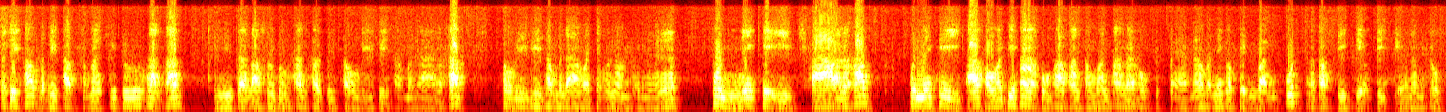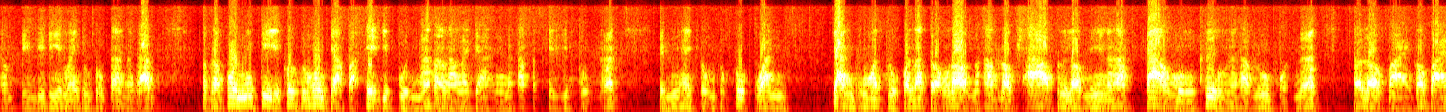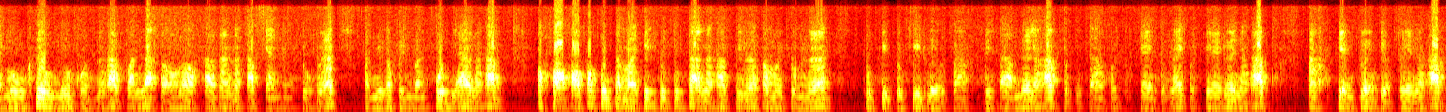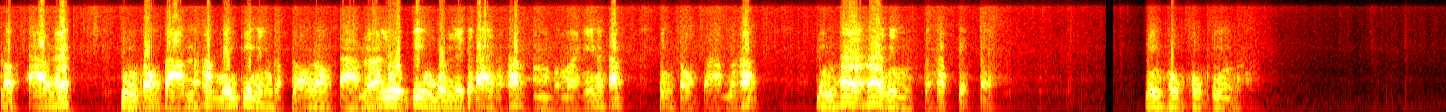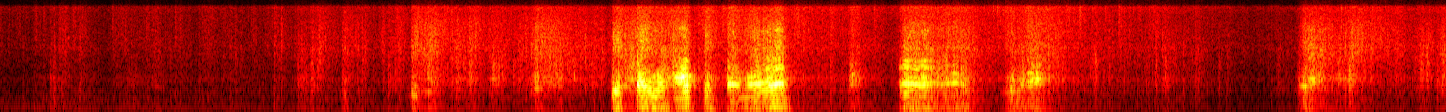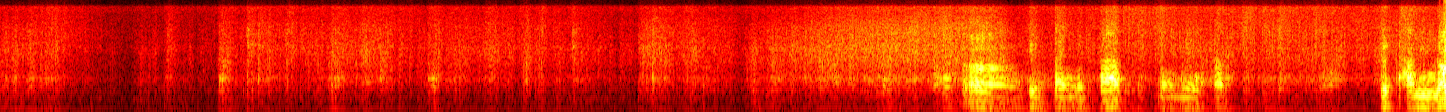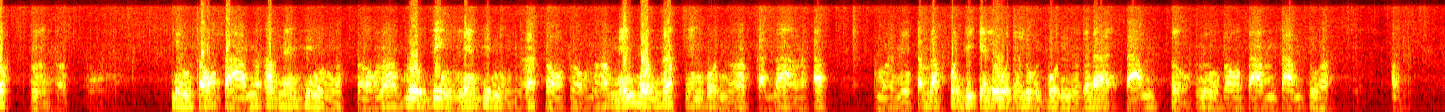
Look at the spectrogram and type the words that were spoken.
สวัสดีครับสวัสดีครับสมาชิกทุกท่านครับยินดีต้อนรับทุกท่านเข้าสู่ช่อง VP ธรรมดานะครับช่อง VP ธรรมดาก็จะมานำเสนอหุ้นนิเคอีเช้านะครับหุ้นนิเคอีเช้าของวันที่5กุมภาพันธ์2568นะวันนี้ก็เป็นวันพุธนะครับสีเขียวสีเขียวนำโชคนำสิ่งดีๆมาให้ทุกๆท่านนะครับสำหรับหุ้นนิเคอีก็คือหุ้นจากประเทศญี่ปุ่นนะข้างหลังอาจารย์เนี่ยนะครับประเทศญี่ปุ่นนะจะมีให้ชมทุกๆวันจันทร์ถึงวันศุกร์วันละสองรอบนะครับ รอบเช้าคือรอบนี้นะครับ9โมงครึ่งนะครับ รู้ผลนะ แล้วรอบบ่ายก็บ่ายโมงครึ่งรู้ผลนะครับ วันละสองรอบเท่านั้นนะครับจันทร์ถึงศุกร์นะวันนี้ก็เป็นวันพุธแล้วนะครับก็ขอขอบพระคุณสมาชิกทุกๆท่านนะครับ ที่เข้ามาชมนะ ทุกคลิปทุกคลิปเลยฝากติดตามด้วยนะครับกดติดตามกดติดใจกดไลค์กดแชร์ด้วยนะครับอะเตรียมตัวเตรียมตัวนะครับ รอบเช้านะหนึ่งสองสามนะครับ เน้นที่หนึ่งกับสองรองสามนะรูดวิ่งบนเลยก็ได้นะครับประมาณนี้นะครับหนึ่งสองสามนะครับหนึ่งห้าห้าหนึ่งนะครับเจ็ดแปดหนึ่งหกหกหนึ่ง เก็บ ไปนะครับเก็บไปนะอ่าอ่าเก็บไปนะครับเก็บไปเลยครับเก็บทันเนาะอืมครับ หนึ่งสองสามนะครับ เน้นที่หนึ่งกับสองนะครับรูดวิ่งเน้นที่หนึ่งนะสองสองนะครับ เน้นบนนะเน้นบนนะครับกันล่างนะครับประมาณนี้สำหรับคนที่จะรูดนะรูดบนเลยก็ได้สามตัวหนึ่งสองสามสามตัวครับ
